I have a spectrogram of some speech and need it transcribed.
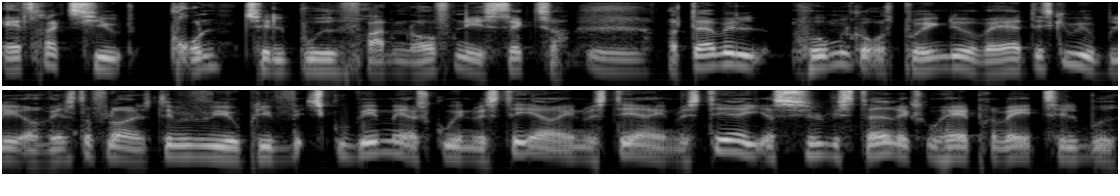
attraktivt grundtilbud fra den offentlige sektor? Mm. Og der vil Hummelgårds pointe jo være, at det skal vi jo blive, og Venstrefløjens, det vil vi jo blive, skulle ved med at skulle investere og investere og investere i, og så vil vi stadigvæk skulle have et privat tilbud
